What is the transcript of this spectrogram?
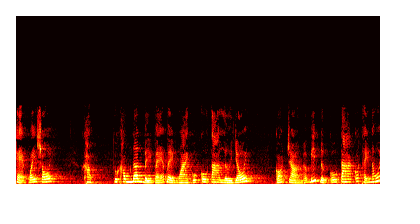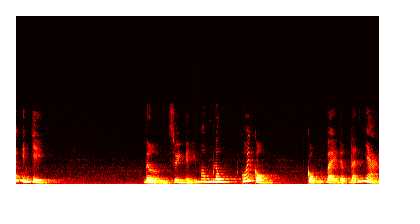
kẻ quấy rối. Không, tôi không nên bị vẻ bề ngoài của cô ta lừa dối. Có trời nó biết được cô ta có thể nói những gì. Đường suy nghĩ mông lung Cuối cùng cũng về được đến nhà.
